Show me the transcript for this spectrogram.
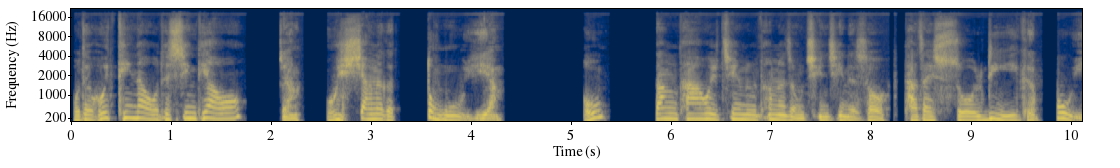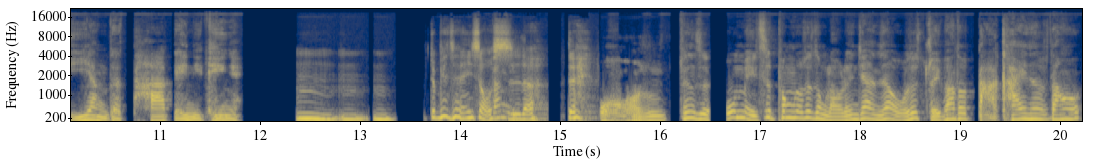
我的会听到我的心跳哦，这样我会像那个动物一样，哦。当他会进入到那种情境的时候，他在说另一个不一样的他给你听，哎，嗯嗯嗯，就变成一首诗了。对，我真的是，我每次碰到这种老人家，你知道，我的嘴巴都打开了，然后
